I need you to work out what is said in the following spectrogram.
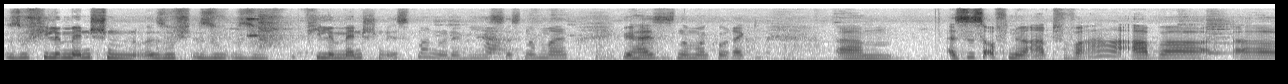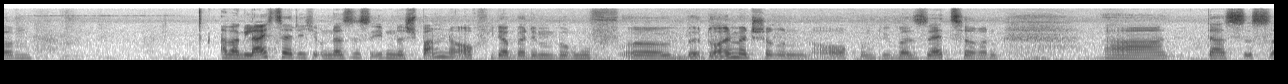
so viele Menschen, so, so, so, viele Menschen ist man oder wie ist es nochmal, wie heißt es nochmal korrekt? Ähm, es ist auf eine Art wahr, aber, ähm, aber gleichzeitig, und das ist eben das Spannende auch wieder bei dem Beruf äh, Dolmetscherin auch und Übersetzerin, äh, dass es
